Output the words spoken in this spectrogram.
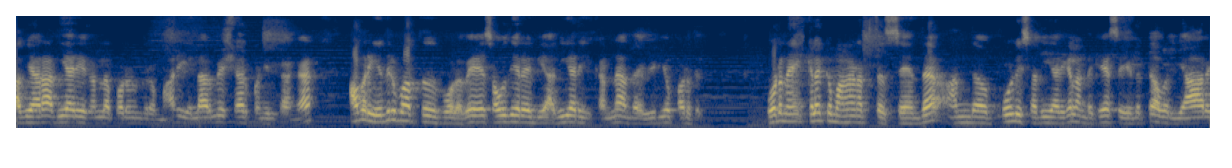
அது யாரோ? அதிகாரிய கண்ணில் படுங்கிற மாதிரி எல்லாருமே ஷேர் பண்ணியிருக்காங்க. அவர் எதிர்பார்த்தது போலவே சவுதி அரேபிய அதிகாரி கண்ணில் அந்த வீடியோ படுது. உடனே கிழக்கு மாகாணத்தை சேர்ந்த அந்த போலீஸ் அதிகாரிகள் அந்த கேஸை எடுத்து அவர் யார்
